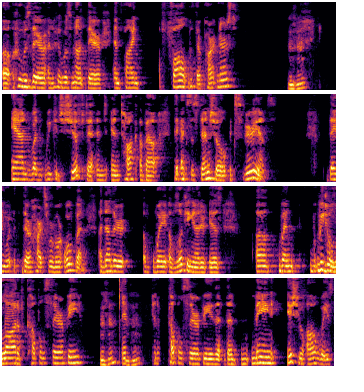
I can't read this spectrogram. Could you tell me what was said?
uh, who was there and who was not there and find fault with their partners. Mm-hmm. And when we could shift it and, and talk about the existential experience they were, their hearts were more open. Another way of looking at it is, uh, when we do a lot of couples therapy, mm-hmm, and mm-hmm. in couples therapy, the, the main issue always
